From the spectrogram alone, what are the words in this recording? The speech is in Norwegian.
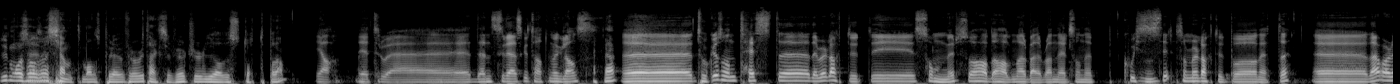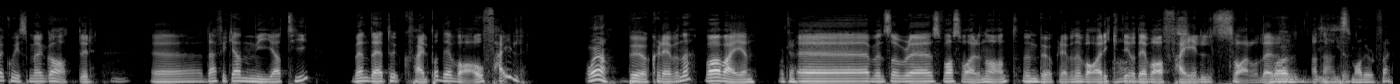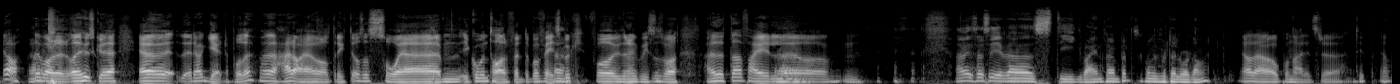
Du må ha sånn kjentmannsprøve for å bli taxisjåfør. Tror du du hadde stått på den? Ja, det tror jeg Den skulle jeg skulle tatt med glans. Ja. Uh, tok jo sånn test. uh, det ble lagt ut i sommer, så hadde Halden Arbeiderblad en del sånne quizer som ble lagt ut på nettet. Uh, der var det quiz med gater. Eh, der fikk jeg ni av ti. Men det jeg tok feil på, det var jo feil. Oh, ja. Bøklevene var veien. Ok. Eh, men så ble, var svaret noe annet. Men bøklevene var riktig, Ah, og det var feil svar. Det var de som hadde gjort feil. Ja, det var det. Og jeg husker jeg, jeg reagerte på det. Her har jeg jo alt riktig. Og så så jeg mm, i kommentarfeltet på Facebook for under den quizen så var Nei, dette er feil. Og, mm. Nei, hvis jeg sier Stig Stigveien, for eksempel, så kan du fortelle hvordan det er. Ja, det er jo på nærhetstyp. Ja.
